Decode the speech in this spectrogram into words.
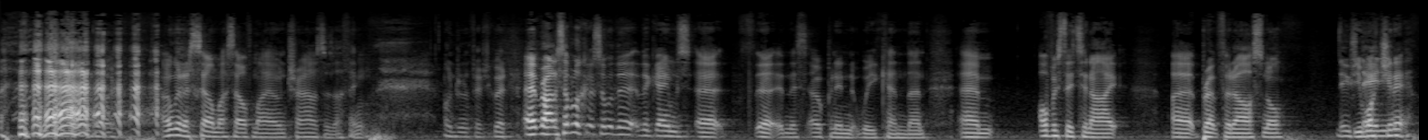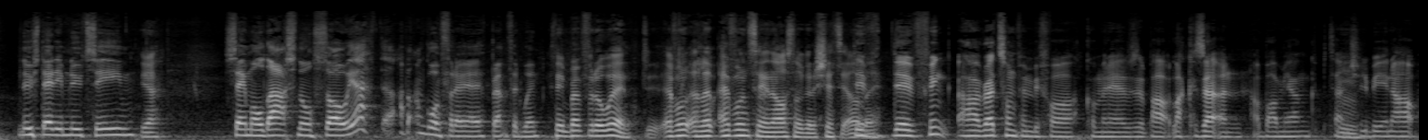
I'm going to sell myself my own trousers, I think. 150 quid. Uh, right, let's have a look at some of the, the games uh, in this opening weekend then. Um, obviously, tonight, uh, Brentford Arsenal. New You stadium. watching it? New stadium, new team. Yeah. Same old Arsenal. So, yeah, I'm going for a Brentford win. You think Brentford will win? Do- Everyone, everyone's saying Arsenal are going to shit it, aren't They've, they? they've think I read something before coming here. It was about Lacazette and Aubameyang potentially being out.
